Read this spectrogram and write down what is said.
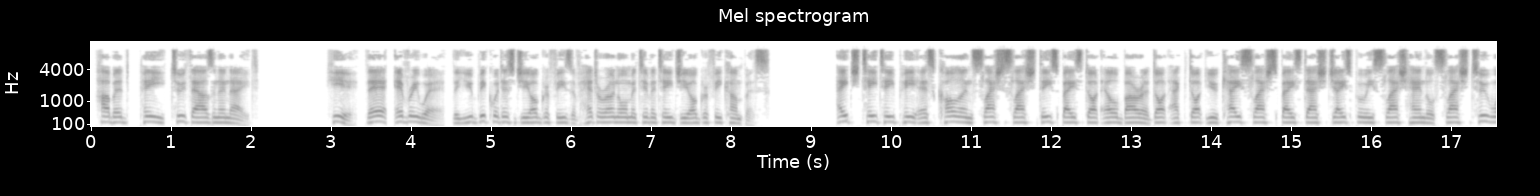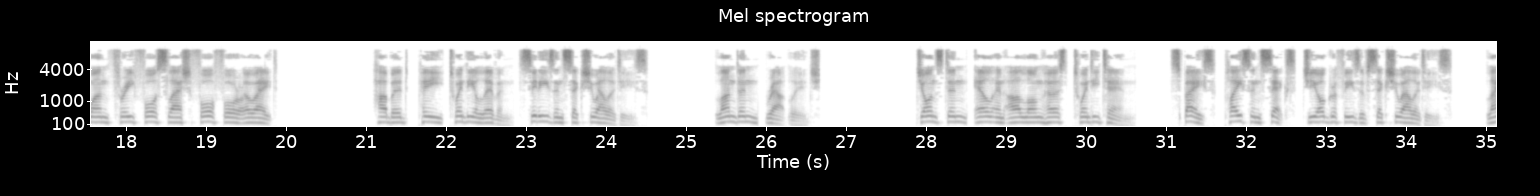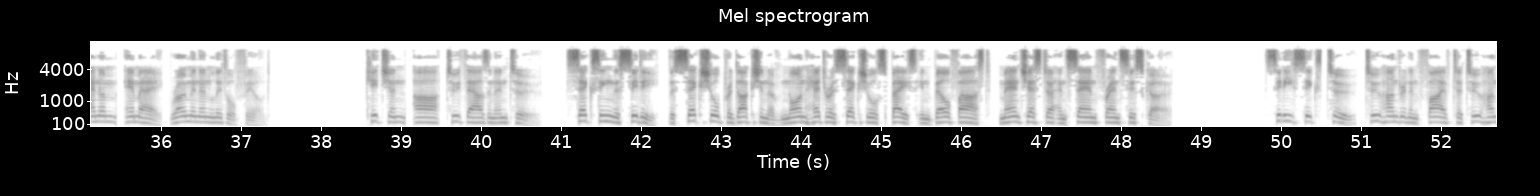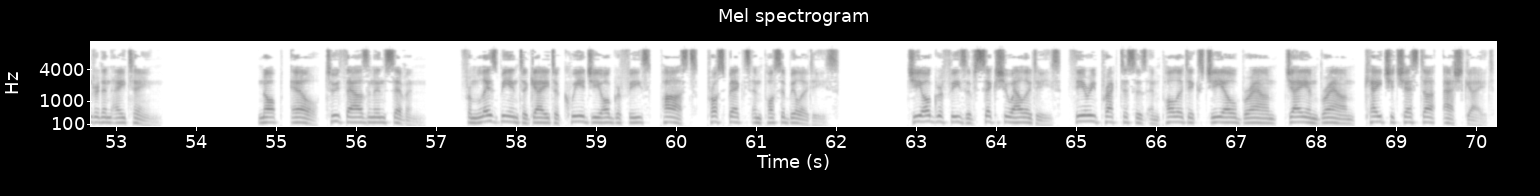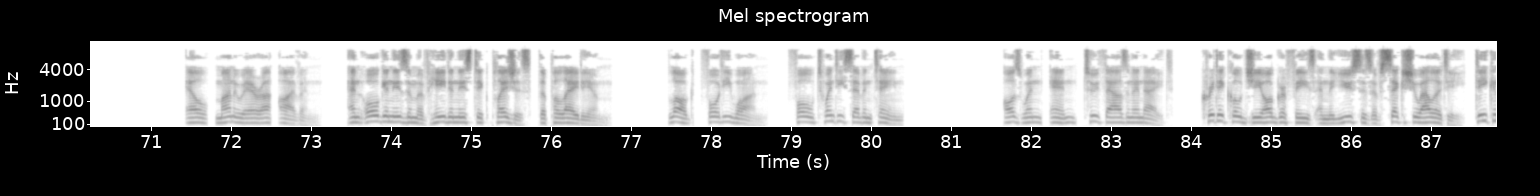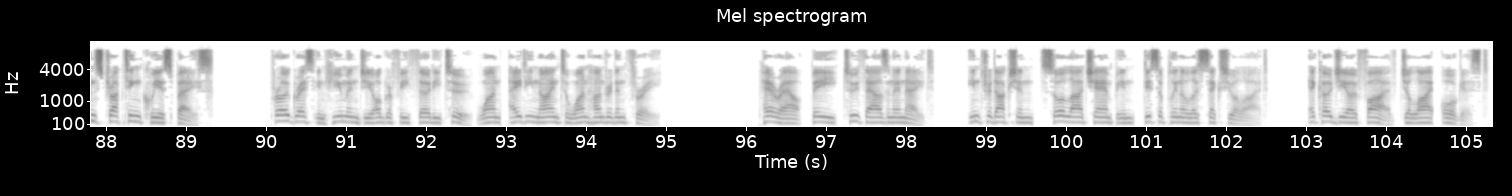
Hubbard, P. 2008. Here, There, Everywhere, The Ubiquitous Geographies of Heteronormativity Geography Compass. https colon slash slash dspace.lborough.ac.uk slash space dash jspui slash handle slash 2134 slash 4408 Hubbard, P. 2011. Cities and Sexualities. London, Routledge. Johnston, L. and R. Longhurst 2010. Space, Place and Sex, Geographies of Sexualities. Lanham, M.A., Rowman and Littlefield. Kitchin, R. 2002. Sexing the City, The Sexual Production of Non-Heterosexual Space in Belfast, Manchester and San Francisco. City 6 2, 205–218. Knopp, L. 2007. From Lesbian to Gay to Queer Geographies, Pasts, Prospects and Possibilities. Geographies of Sexualities, Theory Practices and Politics G. L. Brown, J. and Brown, K. Chichester, Ashgate. L. Munuera, Ivan. An Organism of Hedonistic Pleasures, The Palladium. Log, 41. Fall 2017 Oswin, N. 2008. Critical Geographies and the Uses of Sexuality, Deconstructing Queer Space. Progress in Human Geography 32 1, 89–103. Perrow, B. 2008. Introduction, Sur la champ in, Discipline la sexualité. EchoGéo 5 July, August.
